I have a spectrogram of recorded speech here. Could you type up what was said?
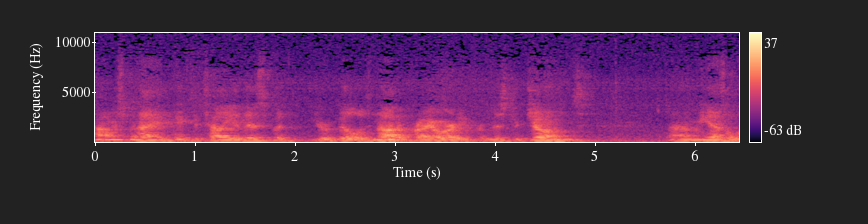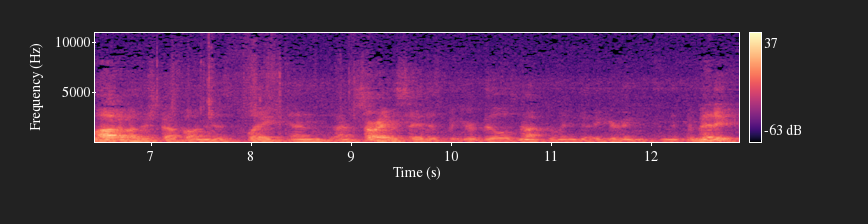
Congressman, I hate to tell you this, but your bill is not a priority for Mr. Jones. Um, he has a lot of other stuff on his plate, and I'm sorry to say this, but your bill is not going to get a hearing in the committee.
